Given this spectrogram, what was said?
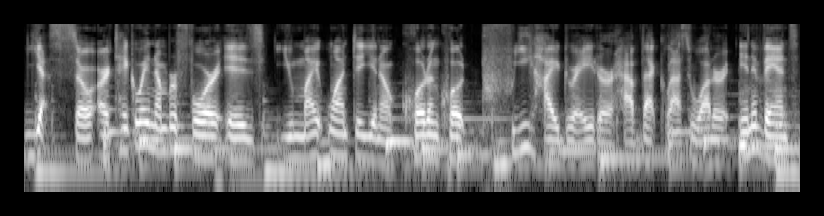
Yes. So our takeaway number four is you might want to, you know, quote unquote, pre-hydrate or have that glass of water in advance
